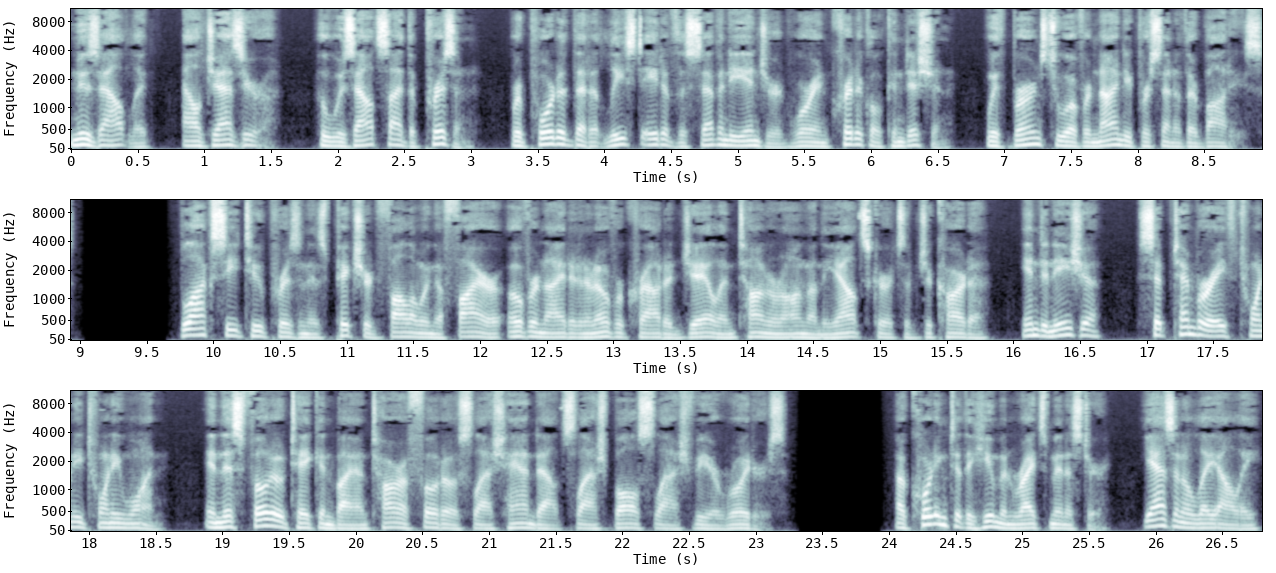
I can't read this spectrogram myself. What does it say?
News outlet, Al Jazeera who was outside the prison, reported that at least eight of the 70 injured were in critical condition, with burns to over 90% of their bodies. Block C2 prison is pictured following a fire overnight at an overcrowded jail in Tangerang on the outskirts of Jakarta, Indonesia, September 8, 2021, in this photo taken by Antara Photo slash handout slash ball slash via Reuters. According to the Human Rights Minister, Yasonna Laoly,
